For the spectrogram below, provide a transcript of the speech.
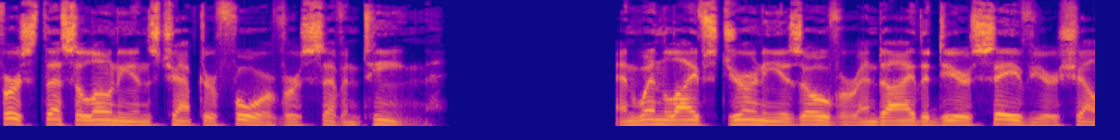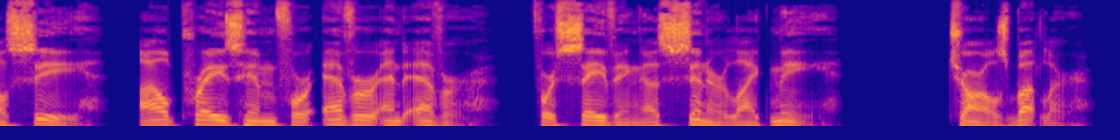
1 Thessalonians chapter 4 verse 17. And when life's journey is over and I the dear Savior shall see, I'll praise him forever and ever for saving a sinner like me. Charles Butler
